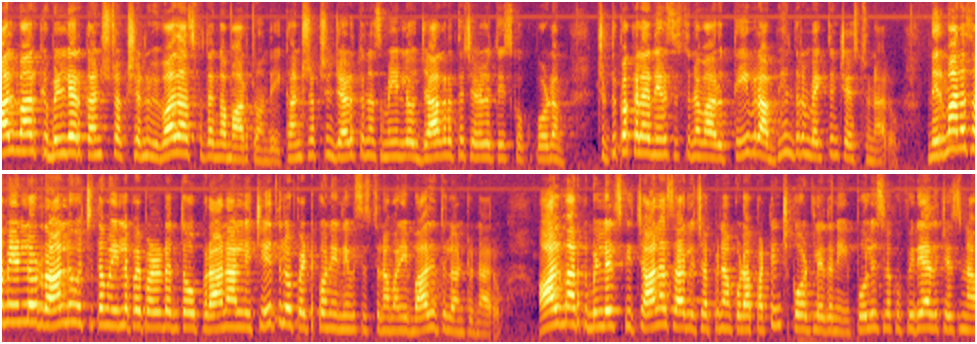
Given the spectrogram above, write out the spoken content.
ఆల్మార్క్ బిల్డర్ కన్స్ట్రక్షన్ వివాదాస్పదంగా మారుతోంది. కన్స్ట్రక్షన్ జరుగుతున్న సమయంలో జాగ్రత్త చర్యలు తీసుకోకపోవడం చుట్టుపక్కల నివసిస్తున్న వారు తీవ్ర అభ్యంతరం వ్యక్తం చేస్తున్నారు. నిర్మాణ సమయంలో రాళ్ళు వచ్చి తమ ఇళ్ళపై పడడంతో ప్రాణాల్ని చేతిలో పెట్టుకొని నివసిస్తున్నామని బాధితులు అంటున్నారు. ఆల్మార్క్ బిల్డర్స్కి చాలా సార్లు చెప్పినా కూడా పట్టించుకోవట్లేదని పోలీసులకు ఫిర్యాదు చేసినా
